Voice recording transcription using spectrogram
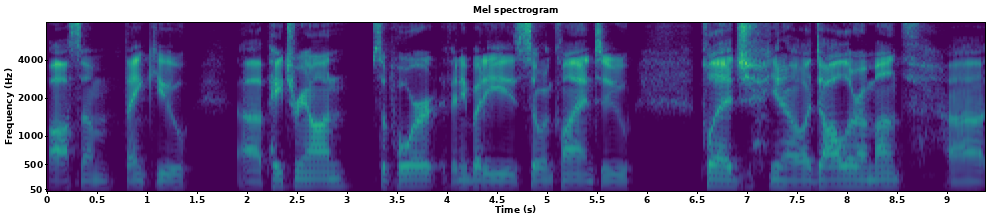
awesome. Thank you. Uh, Patreon support. If anybody is so inclined to pledge, you know, a dollar a month uh,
